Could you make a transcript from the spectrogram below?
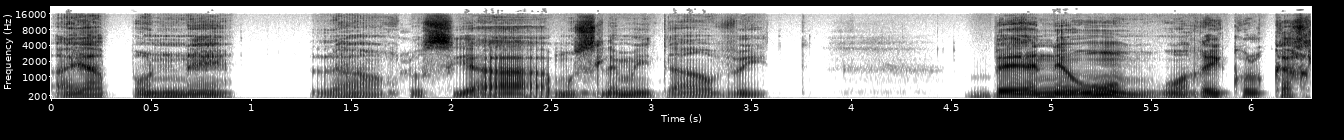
היה פונה לאוכלוסייה המוסלמית הערבית בנאום, הוא הרי כל כך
